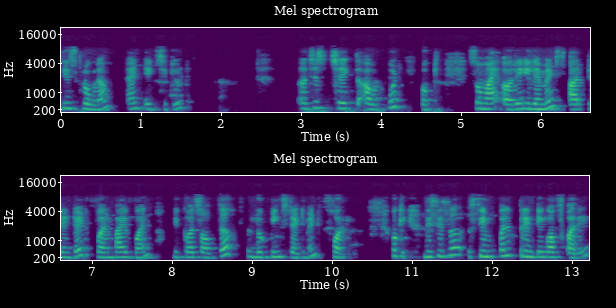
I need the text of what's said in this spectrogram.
this program and execute. Uh, just check the output. Okay, so my array elements are printed one by one because of the looping statement for. Okay, this is a simple printing of array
